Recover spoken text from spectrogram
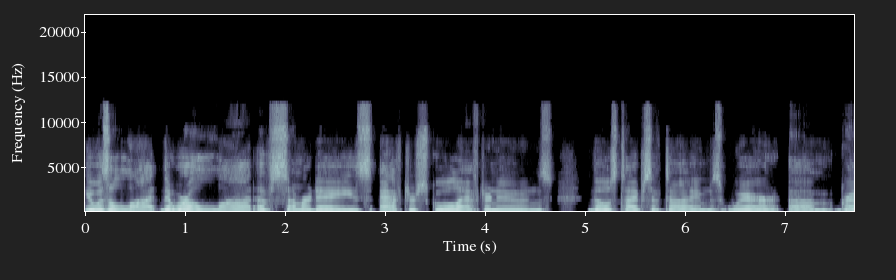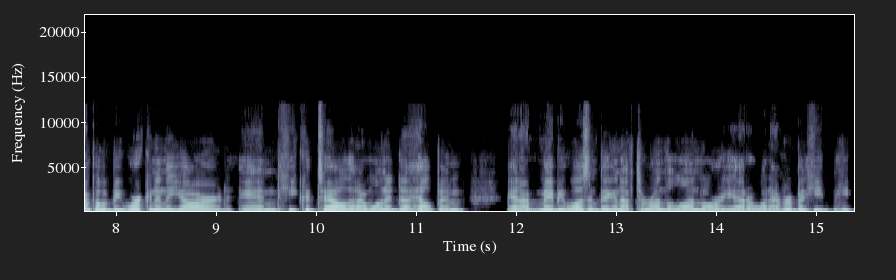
it was a lot. There were a lot of summer days, after school afternoons, those types of times where um, Grandpa would be working in the yard, and he could tell that I wanted to help him and I maybe wasn't big enough to run the lawnmower yet or whatever, but he he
